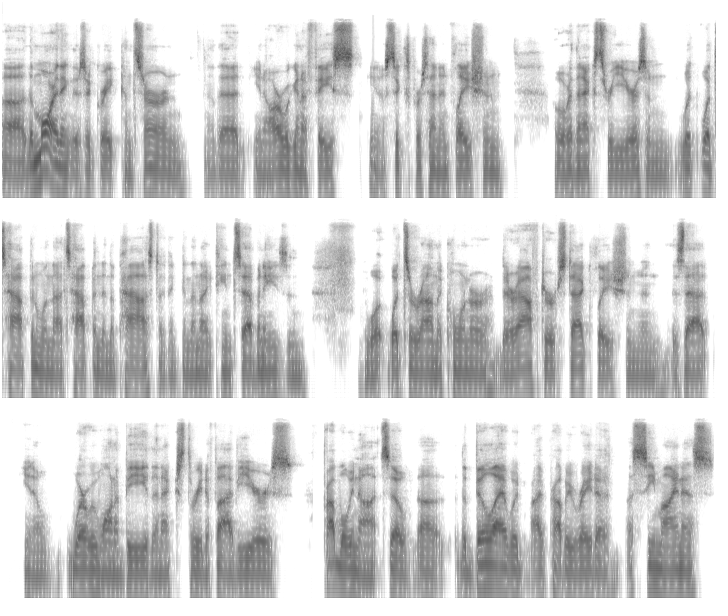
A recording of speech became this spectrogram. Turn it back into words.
Uh, the more I think there's a great concern that you know, are we going to face you know six percent inflation over the next three years, and what, what's happened when that's happened in the past? I think in the 1970s, and what what's around the corner thereafter, stagflation, and is that you know where we want to be the next three to five years? Probably not. So uh, the bill I would I'd probably rate a, a C minus.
